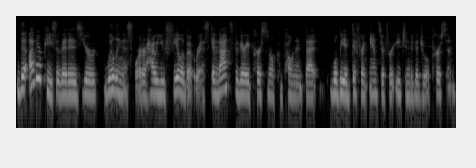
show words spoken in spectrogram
the other piece of it is your willingness for it or how you feel about risk. And that's the very personal component that will be a different answer for each individual person.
